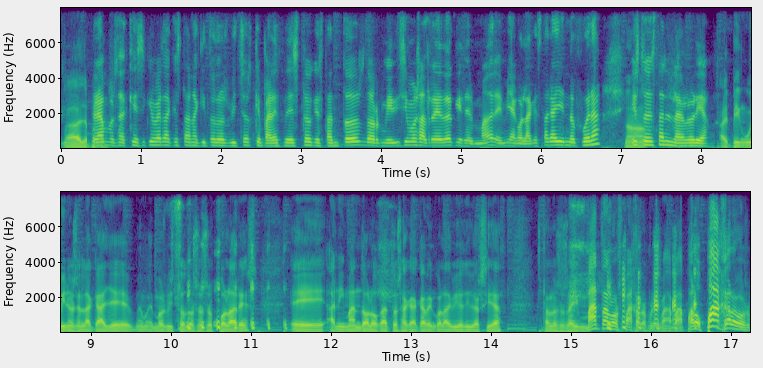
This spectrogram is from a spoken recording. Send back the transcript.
vaya. por Pero vamos, es que sí que es verdad que están aquí todos los bichos, que parece esto, que están todos dormidísimos alrededor, que dicen, madre mía, con la que está cayendo fuera, No, estos no. están en la gloria. Hay pingüinos en la calle, hemos visto dos osos polares eh, animando a los gatos a que acaben con la biodiversidad. Están los osos ahí, mata a los pájaros, para los pájaros.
